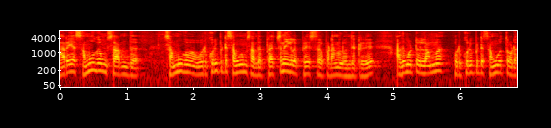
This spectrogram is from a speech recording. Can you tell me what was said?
நிறைய சமூகம் சார்ந்த சமூகம் ஒரு குறிப்பிட்ட சமூகம் சார்ந்த பிரச்சனைகளை பேசுகிற படங்கள் வந்துட்டுருக்கு. அது மட்டும் இல்லாமல் ஒரு குறிப்பிட்ட சமூகத்தோட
